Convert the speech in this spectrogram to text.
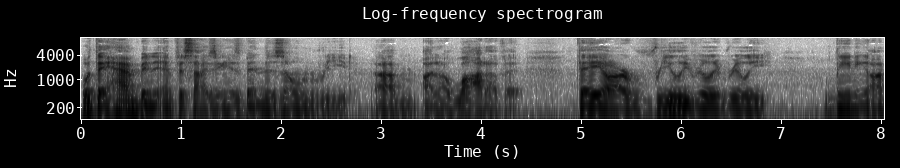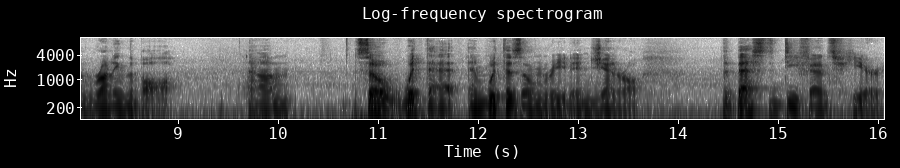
what they have been emphasizing has been the zone read, um, and a lot of it. They are really, really, really leaning on running the ball. Um, so, with that, and with the zone read in general, the best defense here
